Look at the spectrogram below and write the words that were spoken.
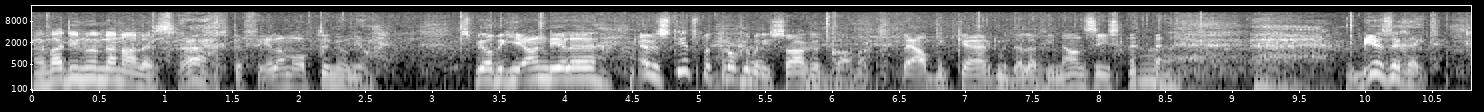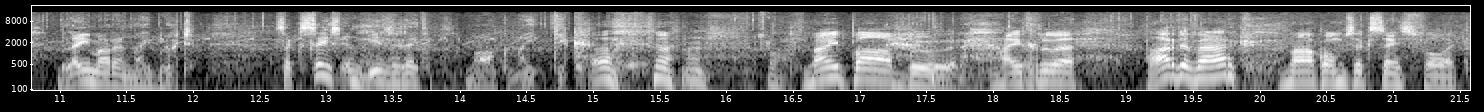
wat doen oom dan alles? Ag, te veel om op te noem, jong. Speel 'n bietjie aandele. Ek was steeds betrokke by die sakekamer. Help die kerk met hulle finansies. Besigheid bly maar in my bloed. Sukses in besigheid maak my dik. My pa boer. Hy glo harde werk maak hom suksesvol. Ek,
